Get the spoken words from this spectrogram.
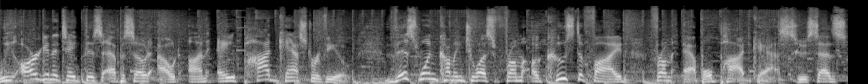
we are going to take this episode out on a podcast review. This one coming to us from Acoustified from Apple Podcasts, who says,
